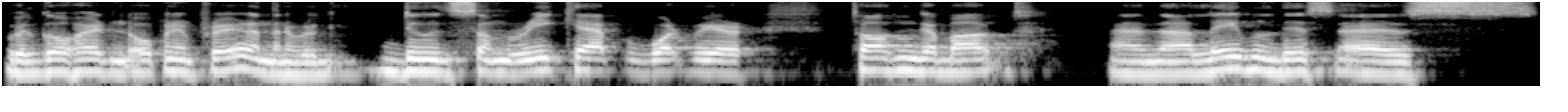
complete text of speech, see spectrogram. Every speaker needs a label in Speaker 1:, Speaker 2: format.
Speaker 1: We'll go ahead and open in prayer and then we'll do some recap of what we're talking about and uh, label this as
